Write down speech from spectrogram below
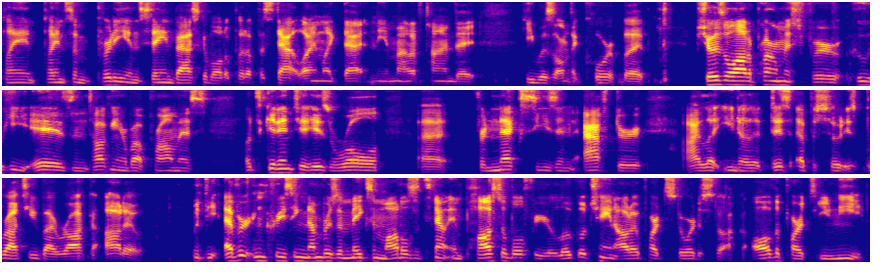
playing playing some pretty insane basketball to put up a stat line like that in the amount of time that he was on the court. But shows a lot of promise for who he is. And talking about promise, let's get into his role uh, for next season after I let you know that this episode is brought to you by Rock Auto. With the ever increasing numbers of makes and models, it's now impossible for your local chain auto parts store to stock all the parts you need.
